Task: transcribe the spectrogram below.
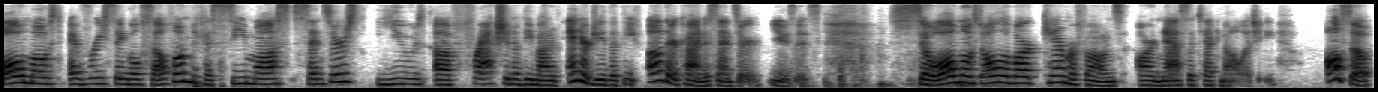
almost every single cell phone because CMOS sensors use a fraction of the amount of energy that the other kind of sensor uses. So almost all of our camera phones are NASA technology. Also,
